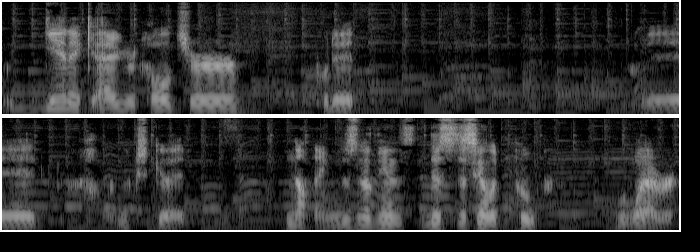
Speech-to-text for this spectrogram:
organic agriculture, put it, put it, oh, it looks good. Nothing. There's nothing, this, this is going to look poop. Whatever.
